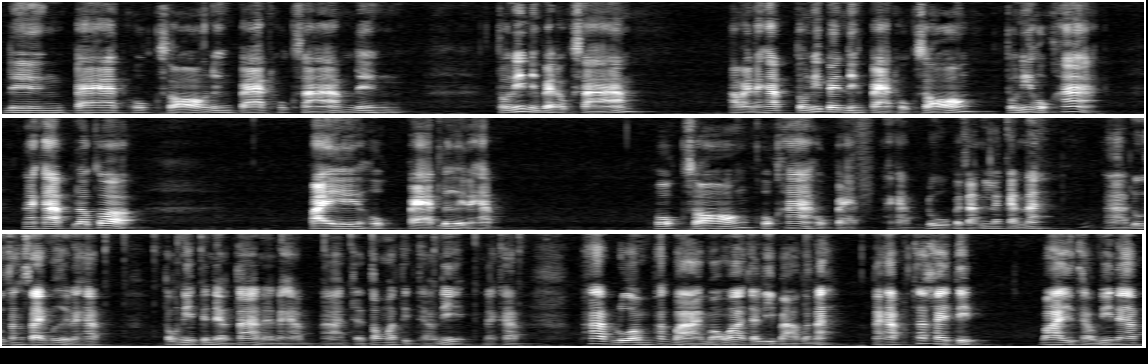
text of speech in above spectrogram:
1862 1863 1 ตรงนี้ 1863 เอาใหม่นะครับ ตรงนี้เป็น 1862 ตรงนี้ 65 นะครับ แล้วก็ไป 68 เลยนะครับ 62 65 68 นะครับ ดูไปตามนี้แล้วกันนะดูทางซ้ายมือนะครับ ตรงนี้เป็นแนวต้านเลยนะครับ อาจจะต้องมาติดแถวนี้นะครับ ภาพรวมภาคบ่ายมองว่าจะรีบาวก่อนนะนะครับ ถ้าใครติด บายอยู่แถวนี้นะครับ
